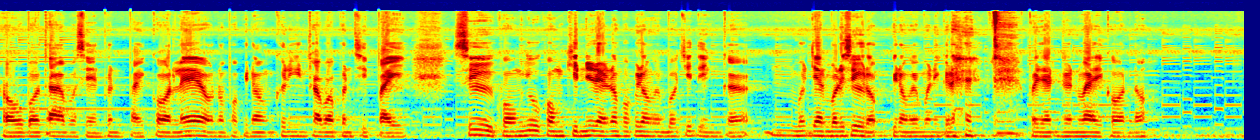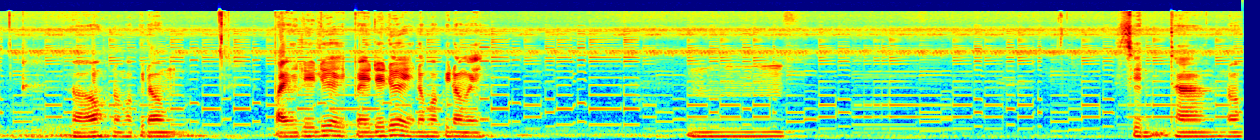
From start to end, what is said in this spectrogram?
เขาเบาตาเบาแสนเพิ่นไปก่อนแล้วน้องพ่อพี่น้องเคยได้ยินข่าวว่าเพิ่นสิไป ซื้อของอยู่ของกินนี่แหละเนาะพอพี่น้องเอ้ยบ่จิตเองก็อืมบ่ยันบ่ได้ซื้อดอกพี่น้องเอ้มื้อนี้ก็ได้ประหยัดเงินไว้ก่อนเนาะเอาน้องพ่อพี่น้องไปเรื่อยๆไปเรื่อยๆน้องพ่อพี่น้องเอ้เส้นทางเนาะ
